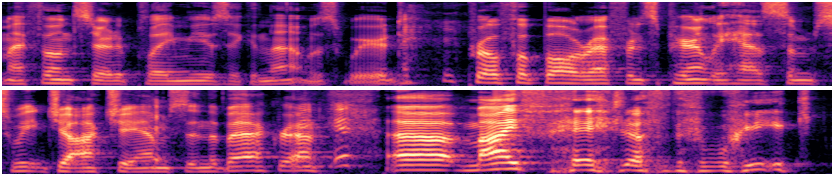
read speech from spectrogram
my phone started playing music, and that was weird. Pro Football Reference apparently has some sweet jock jams in the background. Uh, my fate of the week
